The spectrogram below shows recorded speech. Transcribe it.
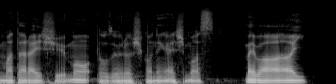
また来週もどうぞよろしくお願いします。バイバーイ。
